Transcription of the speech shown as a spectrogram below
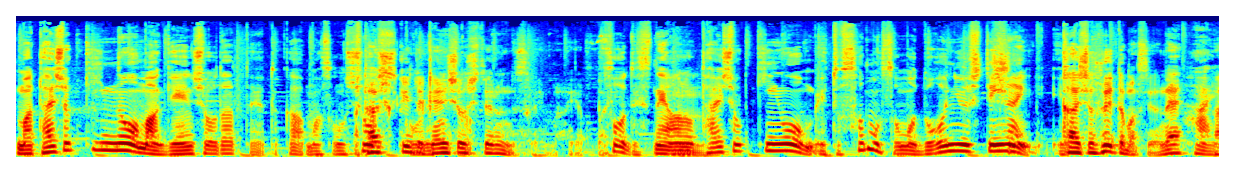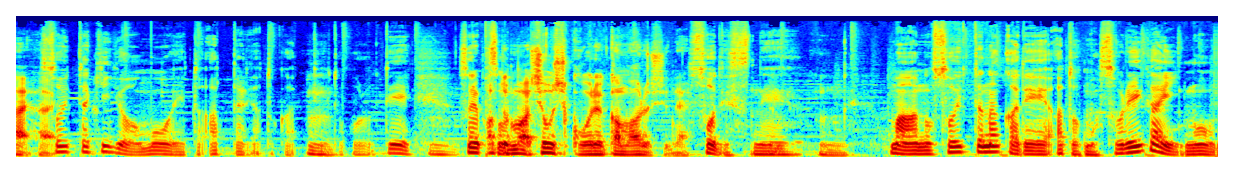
まあ、退職金の、まあ、減少だったりとか、まあ、その退職金って減少少してるんですか今やっぱり。そうですね。あの、退職金を、えっと、そもそも導入していない、えっと会社増えてますよね。はい。はいはい。そういった企業も、えっと、あったりだとかっていうところで、それやっぱそのあとまあ少子高齢化もあるしね。そうですね、うん。まあ、あのそういった中であとまあそれ以外にも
